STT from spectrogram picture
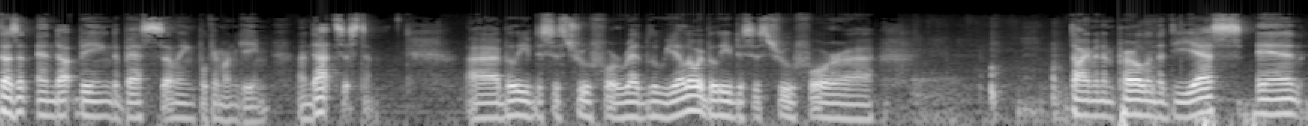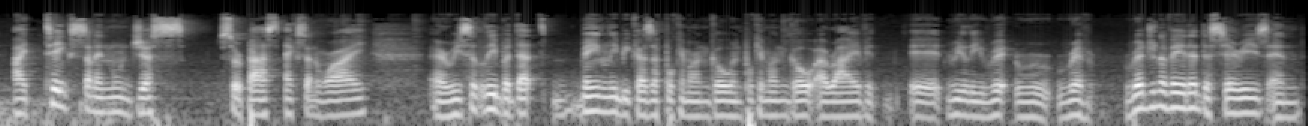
doesn't end up being the best selling Pokemon game on that system. Uh, I believe this is true for Red, Blue, Yellow. I believe this is true for uh, Diamond and Pearl and the DS. And I think Sun and Moon just surpassed X and Y uh, recently, but that's mainly because of Pokemon Go. When Pokemon Go arrived, it it really re- re- rejuvenated the series and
